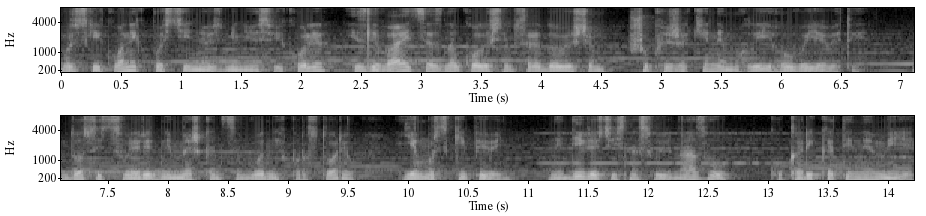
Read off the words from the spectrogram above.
Морський коник постійно змінює свій колір і зливається з навколишнім середовищем, щоб хижаки не могли його виявити. Досить своєрідним мешканцем водних просторів є морський півень. Не дивлячись на свою назву, кукарікати не вміє,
